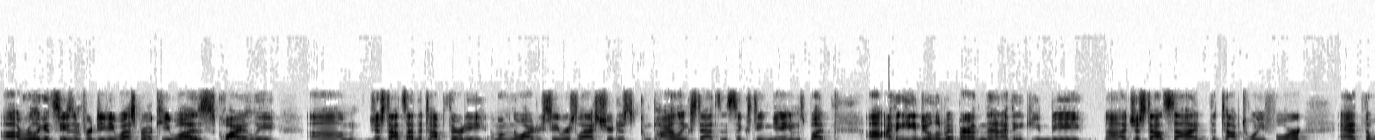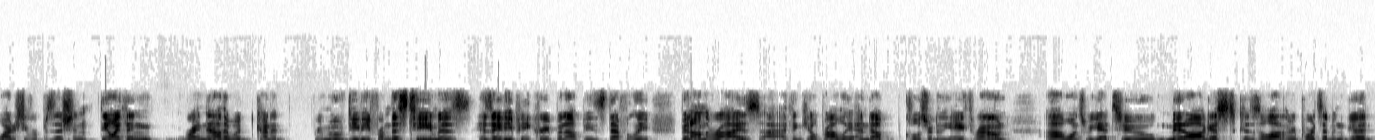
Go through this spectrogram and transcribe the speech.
uh, a really good season for Dede Westbrook. He was quietly um, just outside the top 30 among the wide receivers last year, just compiling stats in 16 games. But uh, I think he can do a little bit better than that. I think he can be uh, just outside the top 24 at the wide receiver position. The only thing right now that would kind of remove Dede from this team is his ADP creeping up. He's definitely been on the rise. I, I think he'll probably end up closer to the eighth round. Uh, once we get to mid August, because a lot of the reports have been good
